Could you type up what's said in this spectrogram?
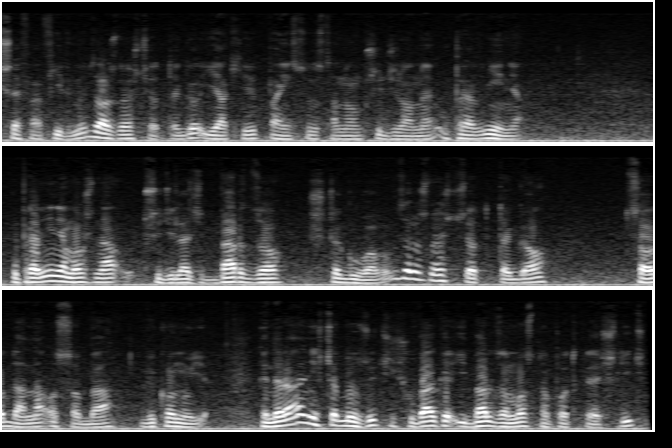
i szefa firmy, w zależności od tego, jakie Państwu zostaną przydzielone uprawnienia. Uprawnienia można przydzielać bardzo szczegółowo, w zależności od tego, co dana osoba wykonuje. Generalnie chciałbym zwrócić uwagę i bardzo mocno podkreślić,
